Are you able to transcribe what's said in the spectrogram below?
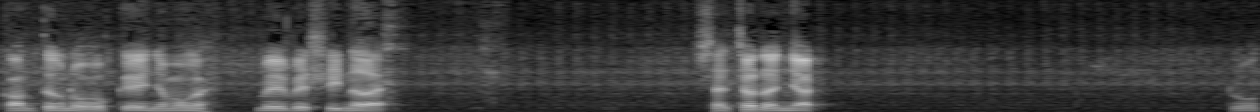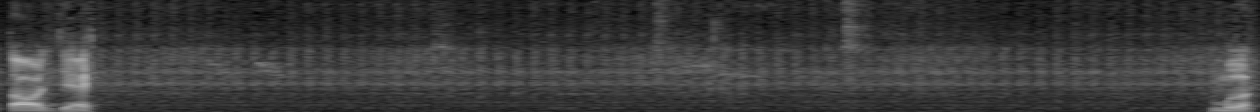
Con tương đối ok nha mọi người. Về vệ sinh rồi sản xuất ở Nhật. Rô to dễ. Mượt.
